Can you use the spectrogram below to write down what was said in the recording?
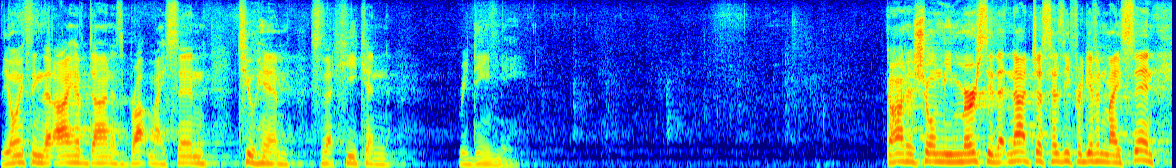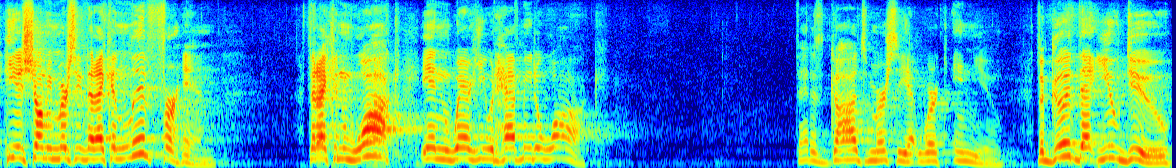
The only thing that I have done is brought my sin to him so that he can redeem me. God has shown me mercy that not just has he forgiven my sin, he has shown me mercy that I can live for him, that I can walk in where he would have me to walk. That is God's mercy at work in you. The good that you do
